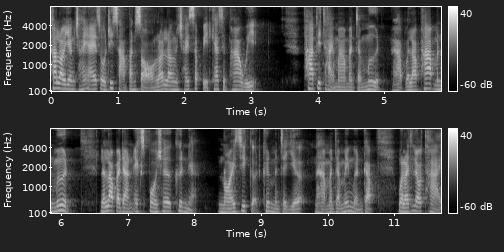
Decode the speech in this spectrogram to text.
ถ้าเรายังใช้ ISO ที่3,200แล้วเราใช้สปีดแค่ 15 วิ ภาพที่ถ่ายมามันจะมืดนะครับเวลาภาพมันมืด แล้วเราไปดัน exposure ขึ้นเนี่ย noise ที่เกิดขึ้นมันจะเยอะนะฮะมันจะไม่เหมือนกับเวลาที่เราถ่าย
